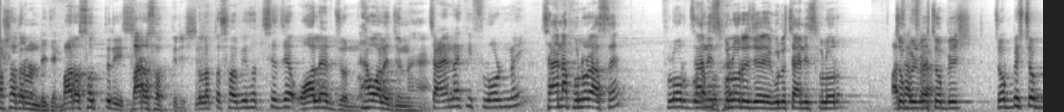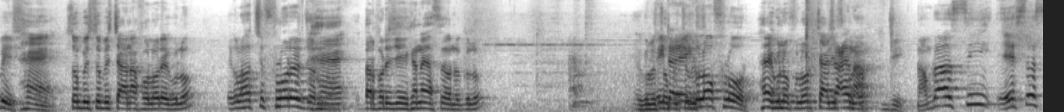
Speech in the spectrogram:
অসাধারণ ডিজাইন বারো ছত্রিশ। বারো ছত্রিশ। এগুলো তো সবই হচ্ছে যে ওয়ালের জন্য। হ্যাঁ ওয়ালের জন্য হ্যাঁ। চায়না কি ফ্লোর নেই? চায়না ফ্লোর আছে। ফ্লোর চাইনিজ ফ্লোর যে এগুলো চাইনিজ ফ্লোর চব্বিশ বাই আচ্ছা। চব্বিশ। চব্বিশ চব্বিশ? হ্যাঁ চব্বিশ চব্বিশ চায়না ফ্লোর এগুলো। এগুলো হচ্ছে ফ্লোরের জন্য? হ্যাঁ তারপরে যে এখানে আছে অনেকগুলো। এগুলো এগুলো ফ্লোর হ্যাঁ এগুলো ফ্লোর চায়না জি। আমরা আছি এস এস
